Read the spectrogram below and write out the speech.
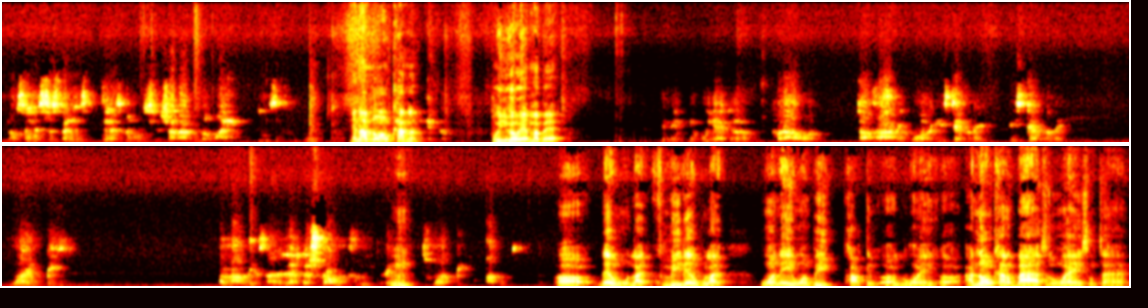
you know what I'm saying? Sustained success, man. Shout out to Lil Wayne. And I know I'm kind of. Well, you go ahead. My bad. if, if we had to put our top five in order, he's definitely he's definitely one B on my list. Uh, that's that's strong for me. Mm. It's one B on my list. Uh, that was like for me. That was like one A, one B. Pac and uh, Lil Wayne. Uh, I know I'm kind of biased to Lil Wayne sometimes,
